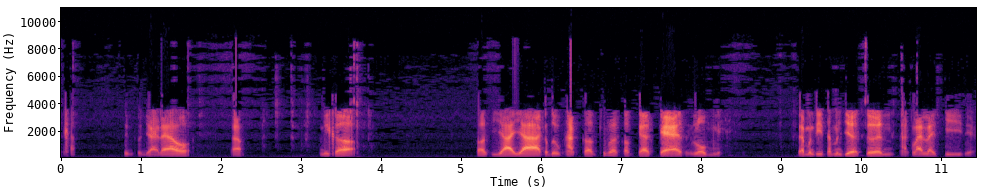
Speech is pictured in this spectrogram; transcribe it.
นะครับ ซึ่งส่วนใหญ่แล้ว นี่ก็ ตอนที่ยาย่ากระดูกหักก็คิดว่าก็แก่แก่ถึงล้มไงแต่บางทีถ้ามันเยอะเกินหักหลายหลายทีเนี่ย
